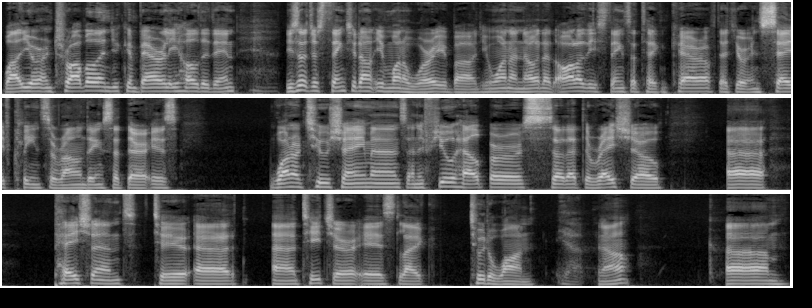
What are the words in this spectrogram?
while you're in trouble and you can barely hold it in these are just things you don't even want to worry about. You want to know that all of these things are taken care of, that you're in safe, clean surroundings, that there is one or two shamans and a few helpers, so that the ratio uh, patient to uh, uh, teacher is like two to one. Yeah. You know? Um,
